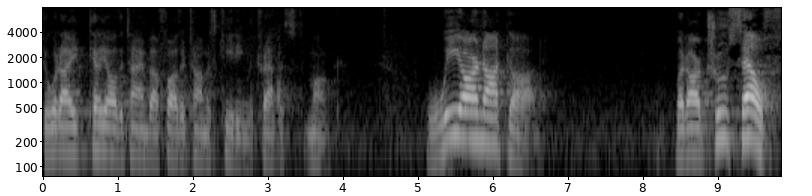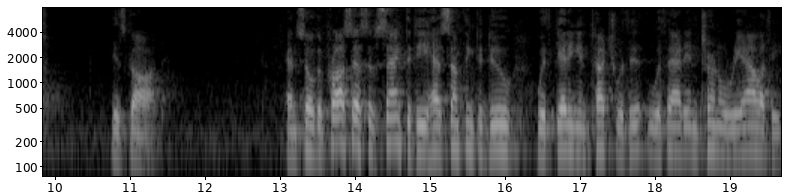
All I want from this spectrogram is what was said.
to what I tell you all the time about Father Thomas Keating, the Trappist monk. We are not God, but our true self is God. And so the process of sanctity has something to do with getting in touch with, it, with that internal reality.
